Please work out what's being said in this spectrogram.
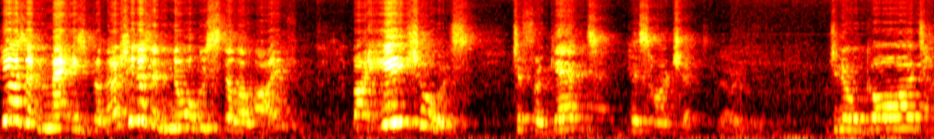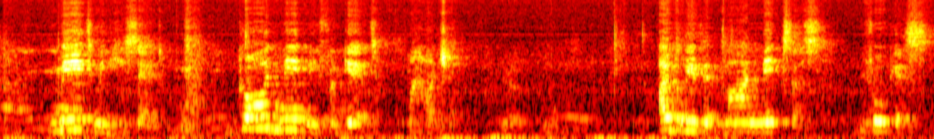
He hasn't met his brothers. He doesn't know who's still alive. But he chose to forget his hardship. Do you know, God made me, he said. God made me forget my hardship. I believe that man makes us focus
